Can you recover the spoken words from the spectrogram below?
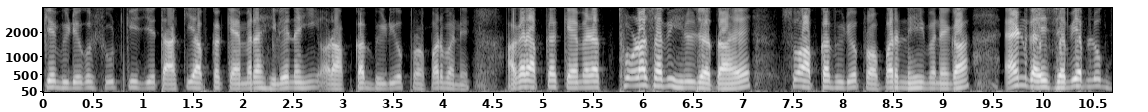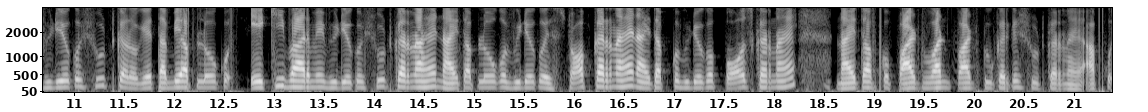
के वीडियो को शूट कीजिए ताकि आपका कैमरा हिले नहीं और आपका वीडियो प्रॉपर बने। अगर आपका कैमरा थोड़ा सा भी हिल जाता है सो आपका वीडियो प्रॉपर नहीं बनेगा। एंड गाइस, जब भी आप लोग वीडियो को शूट करोगे, तभी आप लोगों को एक ही बार में वीडियो को शूट करना है। ना ही तो आप लोगों को वीडियो को स्टॉप करना है, ना ही तो आपको वीडियो को पॉज करना है, ना ही तो आपको पार्ट वन, पार्ट टू करके शूट करना है। आपको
